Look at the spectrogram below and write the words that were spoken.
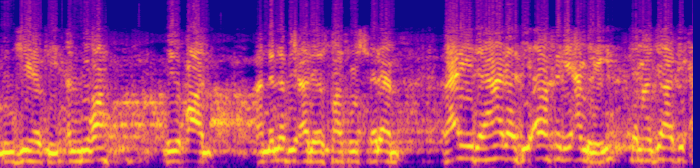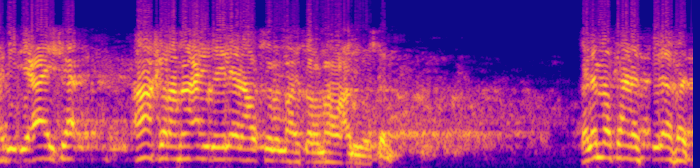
من جهة اللغة فيقال أن النبي عليه الصلاة والسلام عيد هذا في آخر أمره كما جاء في حديث عائشة آخر ما عيد إلينا رسول الله صلى الله عليه وسلم. فلما كانت خلافة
